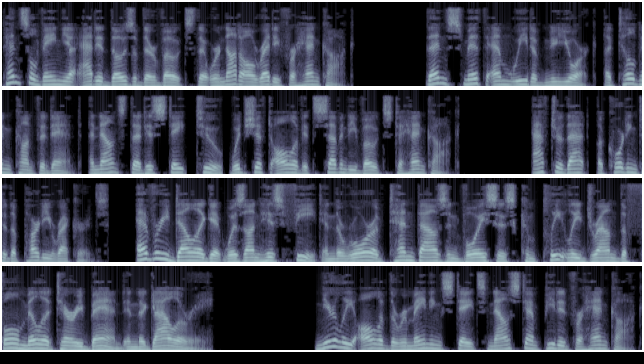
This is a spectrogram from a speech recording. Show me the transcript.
Pennsylvania added those of their votes that were not already for Hancock. Then Smith M. Weed of New York, a Tilden confidant, announced that his state, too, would shift all of its 70 votes to Hancock. After that, according to the party records, "...every delegate was on his feet and the roar of 10,000 voices completely drowned the full military band in the gallery." Nearly all of the remaining states now stampeded for Hancock.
